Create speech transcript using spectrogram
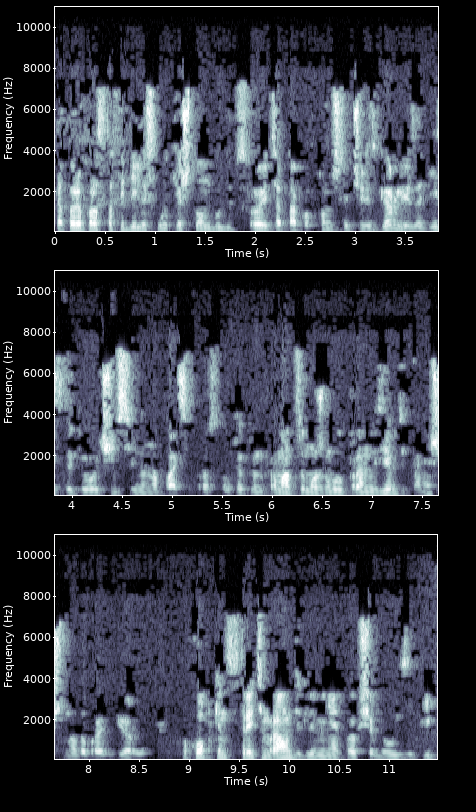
Которые просто ходили слухи, что он будет строить атаку, в том числе через Герли, и задействовать его очень сильно на пасе. Просто вот эту информацию можно было проанализировать и понять, что надо брать Герли. У Хопкинс в третьем раунде для меня это вообще был изи пик.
